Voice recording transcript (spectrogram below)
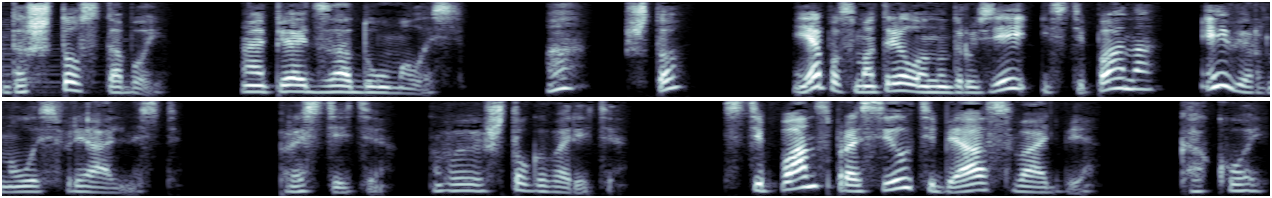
да что с тобой? Опять задумалась. А? Что? Я посмотрела на друзей и Степана и вернулась в реальность. Простите, вы что говорите? Степан спросил тебя о свадьбе. Какой?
